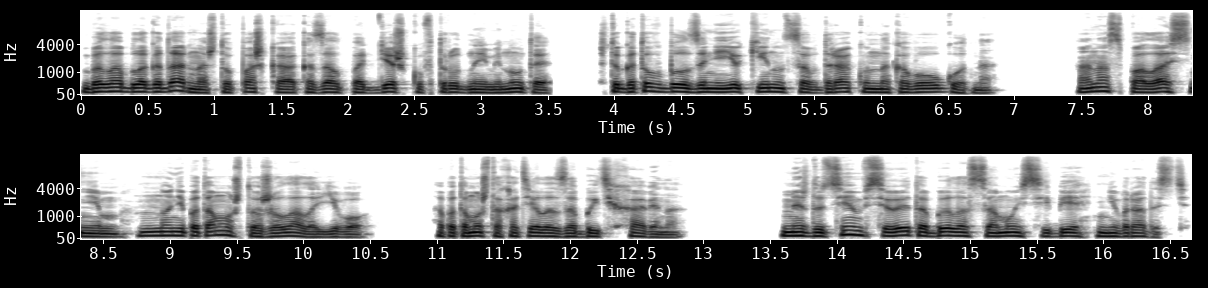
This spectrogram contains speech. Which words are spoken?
Была благодарна, что Пашка оказал поддержку в трудные минуты, что готов был за нее кинуться в драку на кого угодно. Она спала с ним, но не потому, что желала его, а потому что хотела забыть Хавина. Между тем, все это было самой себе не в радость.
